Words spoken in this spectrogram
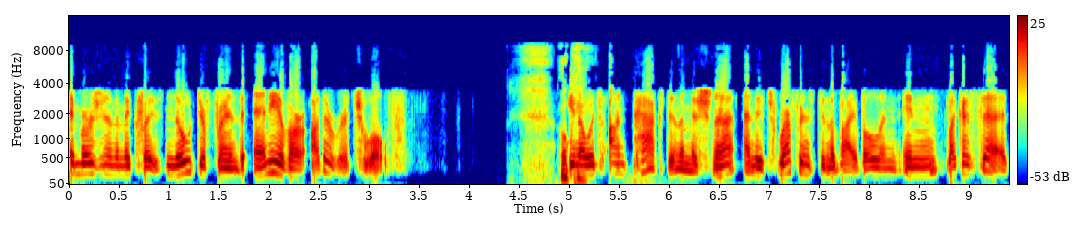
immersion in the mikveh is no different than any of our other rituals. Okay. You know, it's unpacked in the Mishnah and it's referenced in the Bible and in, like I said,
